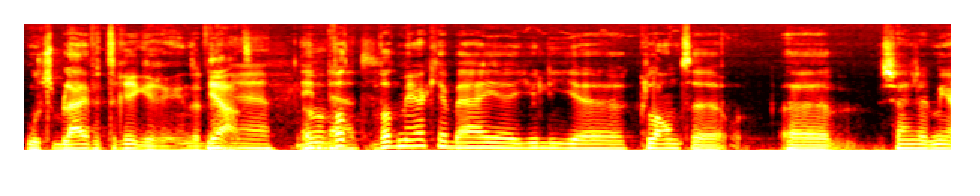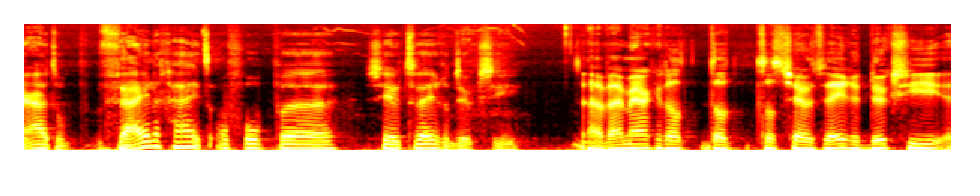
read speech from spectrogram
Moet ze blijven triggeren, inderdaad. Ja, inderdaad. Wat, wat merk je bij jullie klanten? zijn ze meer uit op veiligheid of op CO2-reductie? Uh, wij merken dat, dat, dat CO2-reductie uh,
